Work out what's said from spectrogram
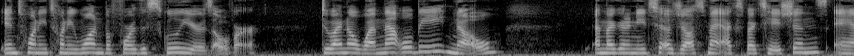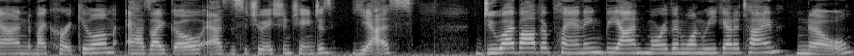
in 2021 before the school year is over. Do I know when that will be? No. Am I going to need to adjust my expectations and my curriculum as I go, as the situation changes? Yes. Do I bother planning beyond more than one week at a time? No.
